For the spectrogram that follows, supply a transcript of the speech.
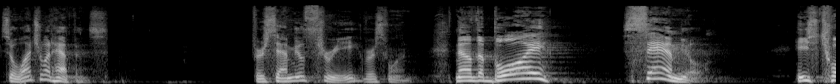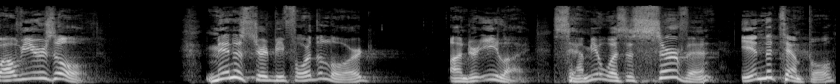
So watch what happens. 1 Samuel 3, verse 1. Now the boy Samuel, he's 12 years old, ministered before the Lord under Eli. Samuel was a servant in the temple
